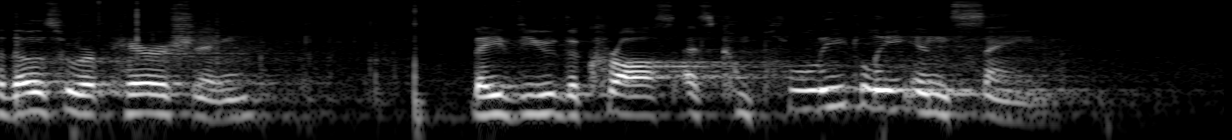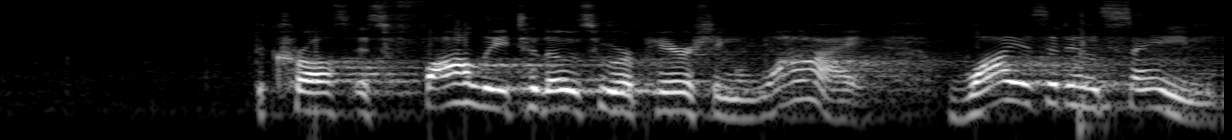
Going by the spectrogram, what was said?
To those who are perishing, they view the cross as completely insane. The cross is folly to those who are perishing. Why? Why is it insane?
